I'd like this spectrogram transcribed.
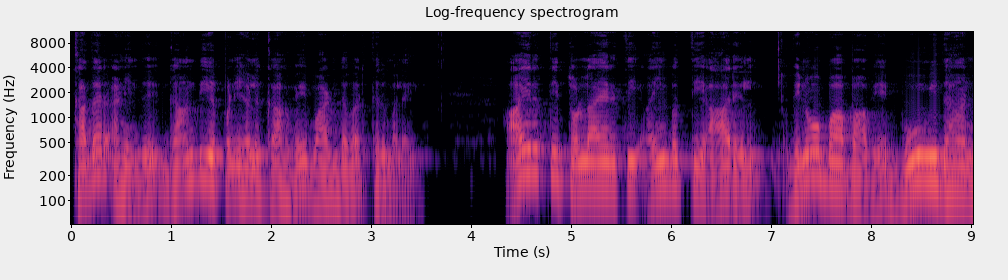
கதர் அணிந்து காந்திய பணிகளுக்காகவே வாழ்ந்தவர் திருமலை. ஆயிரத்தி தொள்ளாயிரத்தி ஐம்பத்தி ஆறில் வினோபா பாவே பூமிதான்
